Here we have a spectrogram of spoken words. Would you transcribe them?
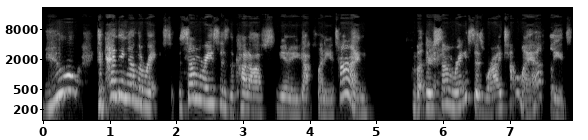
you, depending on the race, some races, the cutoffs, you know, you got plenty of time. But there's some races where I tell my athletes,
